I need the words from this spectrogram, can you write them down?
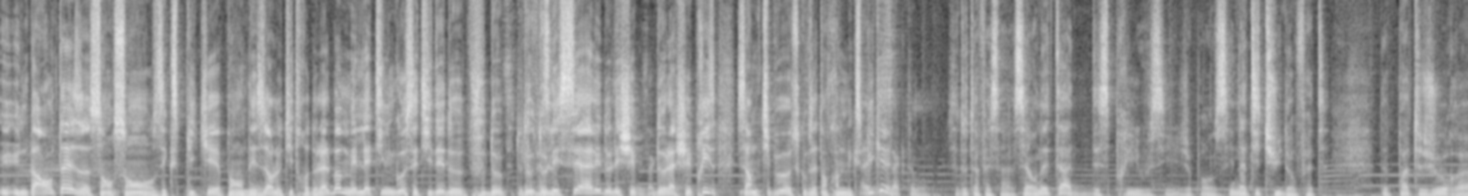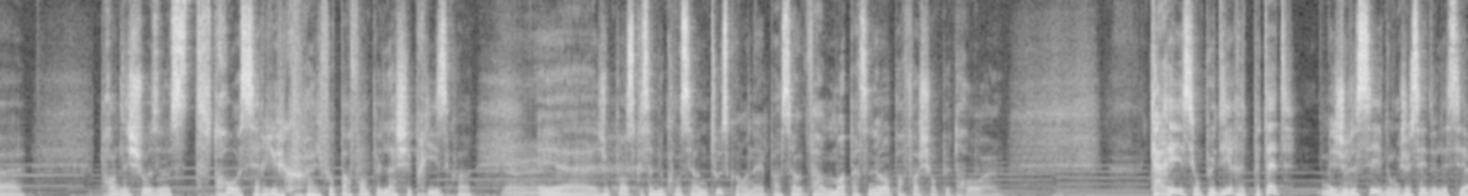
une parenthèse, sans, sans expliquer pendant des heures le titre de l'album, mais Letting Go, cette idée de, de, laisser aller, de lâcher, de lâcher prise, c'est un petit peu ce que vous êtes en train de m'expliquer. Exactement. C'est tout à fait ça. C'est un état d'esprit aussi, je pense. C'est une attitude, en fait. De pas toujours euh, prendre les choses trop au sérieux, quoi. Il faut parfois un peu lâcher prise, quoi. Et euh, je pense que ça nous concerne tous, quoi. On est pas ça. Enfin, moi, personnellement, parfois, je suis un peu trop euh, carré, si on peut dire, peut-être. Mais je le sais, donc j'essaie de laisser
